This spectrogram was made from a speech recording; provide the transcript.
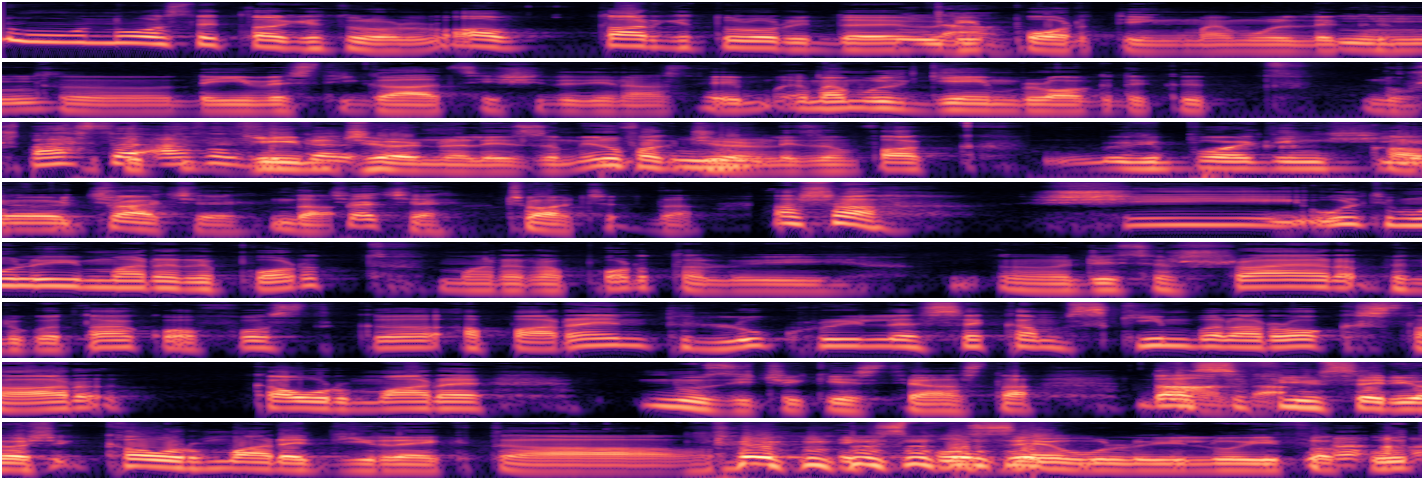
nu, nu ăsta e targetul lor. Au targetul lor e de Da. reporting mai mult decât Mhm. uh, de investigații și de din asta. E mai mult game blog decât, nu știu, Păi asta- decât asta zic game că- journalism. Eu nu fac Mm. journalism, fac Reporting și Coverage. uh, ceace. Da. Ceace. ceace, da. Așa, și ultimul lui mare report, mare raport al lui uh, Jason Schreier pentru Kotaku a fost că aparent lucrurile se cam schimbă la Rockstar ca urmare, nu zice chestia asta, dar Ah, să da. fim serioși, ca urmare direct a expozeului lui făcut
